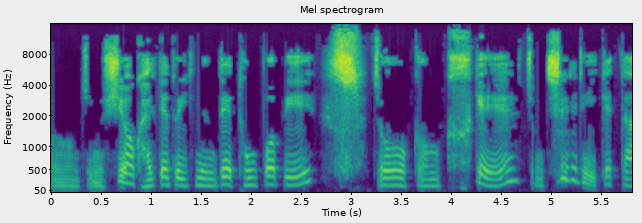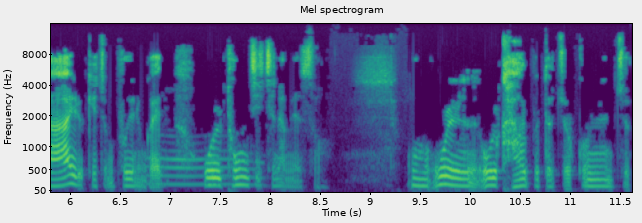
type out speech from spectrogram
어, 좀 쉬어 갈 때도 있는데 동법이 조금 크게 좀 칠 일이 있겠다 이렇게 좀 보이는 거예요. 어. 올 동지 지나면서 어, 올, 올 가을부터 조금 좀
